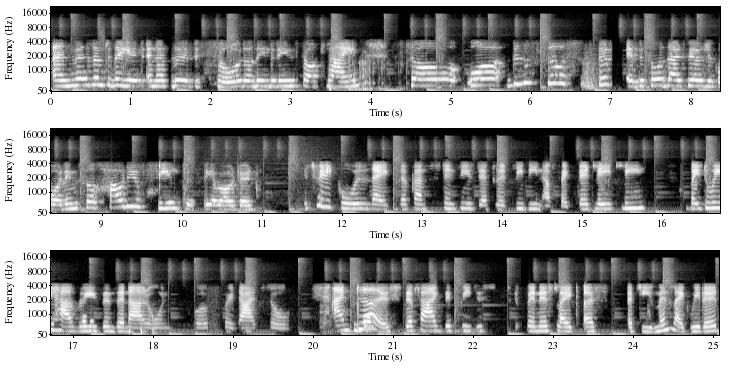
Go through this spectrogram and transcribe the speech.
And welcome to the yet another episode of the Indo Teens Talkline. So, well, this is the fifth episode that we are recording. So, how do you feel, Tripti, about it? It's really cool. Like, the consistency has definitely been affected lately. But we have reasons in our own work for that. So, and plus the fact that we just finished like a achievement, like we did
